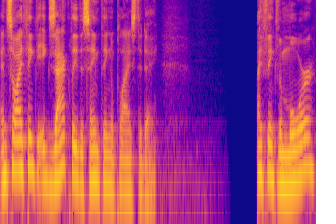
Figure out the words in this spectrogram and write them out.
And so I think exactly the same thing applies today. I think the more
